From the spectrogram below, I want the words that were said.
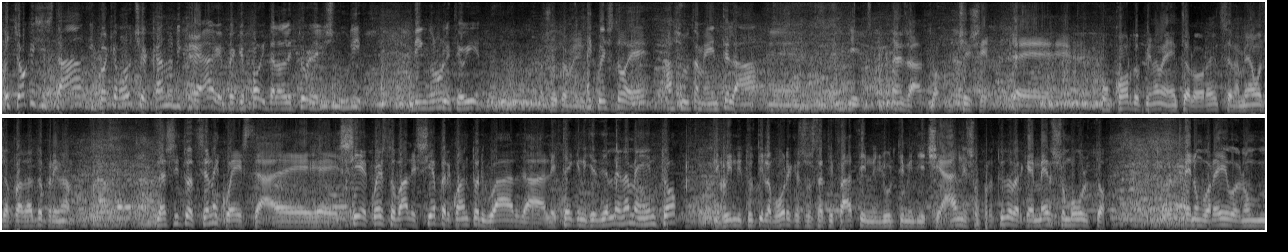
e ciò che si sta in qualche modo cercando di creare, perché poi dalla lettura degli studi vengono le teorie. Assolutamente. E questo è assolutamente la eh, Esatto, sì sì. Eh, concordo pienamente Lorenzo, ne abbiamo già parlato prima. La situazione è questa, eh, sia, questo vale sia per quanto riguarda le tecniche di allenamento e quindi tutti i lavori che sono stati fatti negli ultimi dieci anni, soprattutto perché è emerso molto e non vorrei, non,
